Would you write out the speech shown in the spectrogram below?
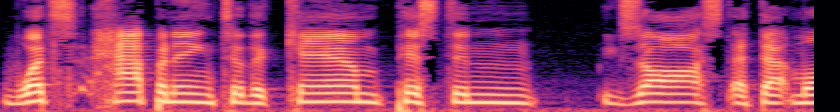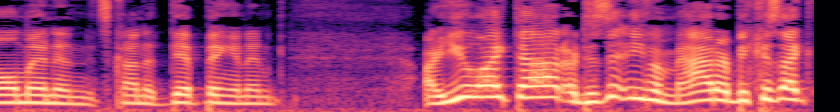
what's happening to the cam piston exhaust at that moment, and it's kind of dipping, and then are you like that, or does it even matter? Because like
